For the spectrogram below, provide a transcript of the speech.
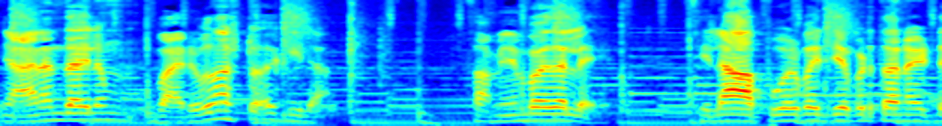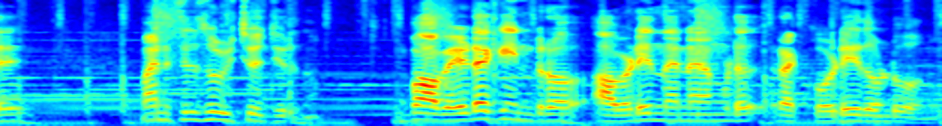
ഞാനെന്തായാലും വരവ് നഷ്ടമാക്കിയില്ല. സമയം പോയതല്ലേ? ചില ആപ്പുകൾ പരിചയപ്പെടുത്താനായിട്ട് മനസ്സിൽ സൂക്ഷിച്ചു വെച്ചിരുന്നു. അപ്പോൾ അവയുടെയൊക്കെ ഇൻട്രോ അവിടെയും തന്നെ അങ്ങോട്ട് റെക്കോർഡ് ചെയ്തുകൊണ്ട് വന്നു.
